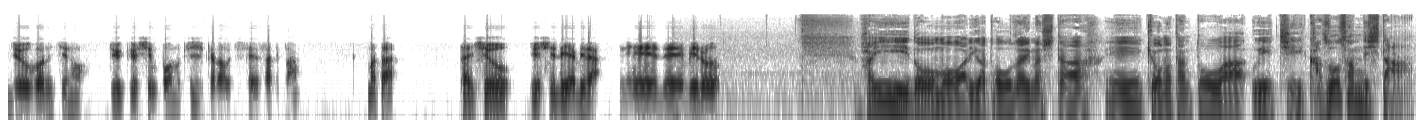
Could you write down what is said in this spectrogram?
15日の琉球新報の記事から打ち制されたん。また、大衆、ユシリアビラ、二平でビル。はい、どうもありがとうございました。えー、今日の担当は植地和夫さんでした。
